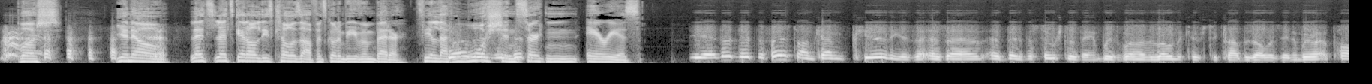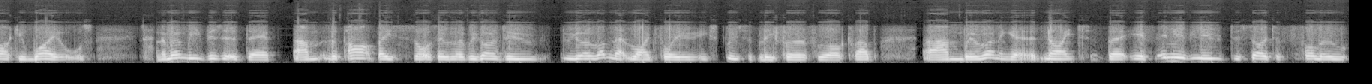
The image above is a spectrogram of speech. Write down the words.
But, you know, let's let's get all these clothes off. It's going to be even better. Feel that Well, whoosh in certain areas. Yeah, the, the, the first time came purely as, a, as a, a bit of a social event with one of the roller coaster clubs I was in, and we were at a park in Wales. And when we visited there, um, the park base sort of said, "Look, we're going to do, we're going to run that ride for you exclusively for for our club. Um, we're running it at night, but if any of you decide to follow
